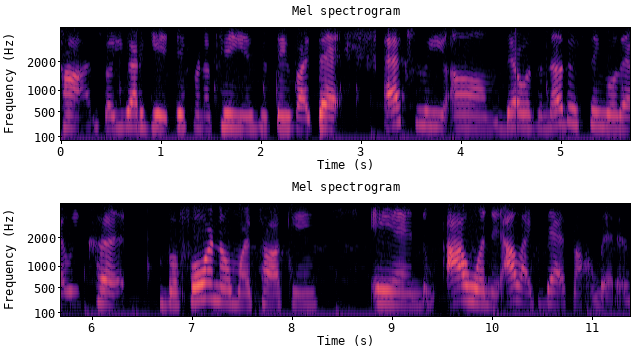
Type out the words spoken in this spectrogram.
time. So you got to get different opinions and things like that. Actually, um, there was another single that we cut before No More Talking and I wanted I liked that song better.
